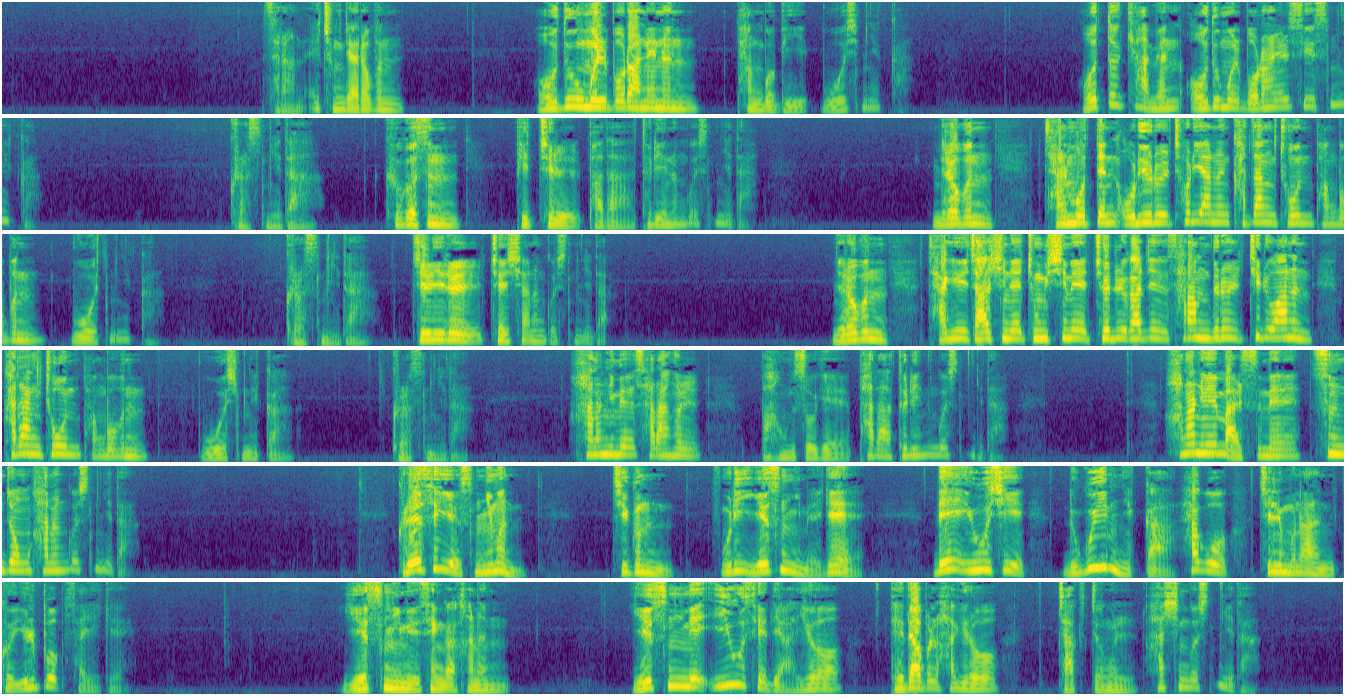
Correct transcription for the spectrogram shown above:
사랑하는 애청자 여러분, 어두움을 몰아내는 방법이 무엇입니까? 어떻게 하면 어둠을 몰아낼 수 있습니까? 그렇습니다. 그것은 빛을 받아들이는 것입니다. 여러분, 잘못된 오류를 처리하는 가장 좋은 방법은 무엇입니까? 그렇습니다. 진리를 제시하는 것입니다. 여러분, 자기 자신의 중심에 죄를 가진 사람들을 치료하는 가장 좋은 방법은 무엇입니까? 그렇습니다. 하나님의 사랑을 마음속에 받아들이는 것입니다. 하나님의 말씀에 순종하는 것입니다. 그래서 예수님은 지금 우리 예수님에게 내 이웃이 누구입니까? 하고 질문하는 그 율법사에게 예수님이 생각하는 예수님의 이웃에 대하여 대답을 하기로 작정을 하신 것입니다.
